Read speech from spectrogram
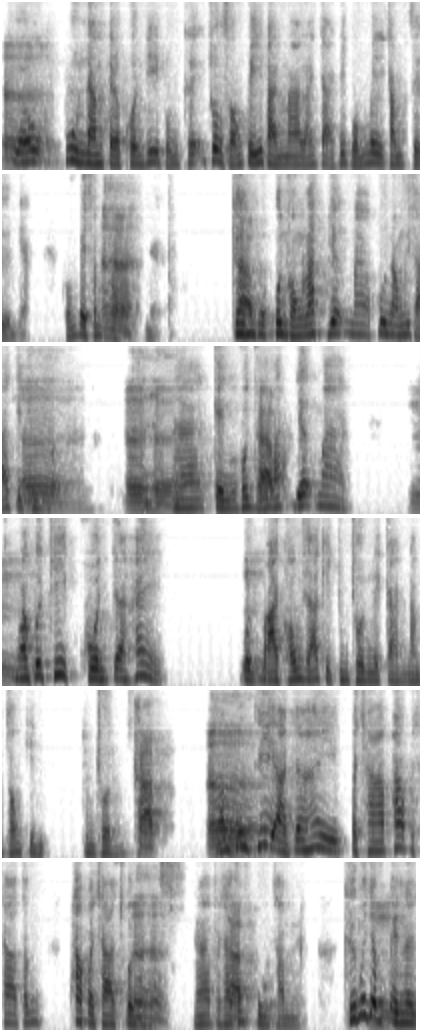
เออแล้วผู้นำแต่ละคนที่ผมเคยช่วงสองปีที่ผ่านมาหลังจากที่ผมไม่ได้ทำสื่อเนี่ย ผมไปสัมผัสอ่าเนี่ยเก่งกว่าคนของรัฐเยอะมาก ผู้นำวิสาหกิจเอชุมชอนเออเออนะฮะเก่งกว่าคนขอคงรับรัฐเยอะมากอืม บางพื้นที่ควรจะให้อืมบทบาทของวิสาหกิจชุมชนในการนำท้องถิ่นชุมชนครับเออบางพื้นที่อาจจะให้ประชาภาคประชาทั้งภาคประชาชนเออนะฮะประชาครัสับงคมทำเนี่ยคือไม่จำเป็นเลย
